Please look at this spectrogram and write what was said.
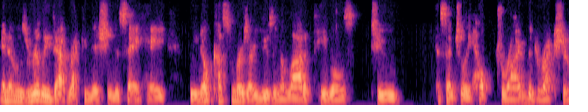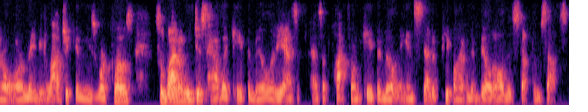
And it was really that recognition to say, hey, we know customers are using a lot of tables to essentially help drive the direction or maybe logic in these workflows. So why don't we just have that capability as, as a platform capability instead of people having to build all this stuff themselves?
